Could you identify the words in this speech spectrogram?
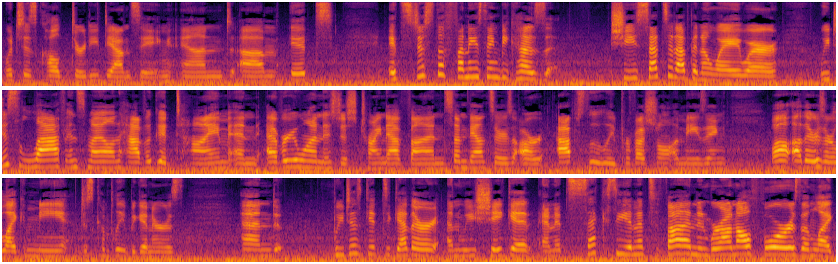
which is called Dirty Dancing, and um, it it's just the funniest thing because she sets it up in a way where we just laugh and smile and have a good time. And everyone is just trying to have fun. Some dancers are absolutely professional amazing while others are like me just complete beginners. And we just get together and we shake it and it's sexy and it's fun and we're on all fours and like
